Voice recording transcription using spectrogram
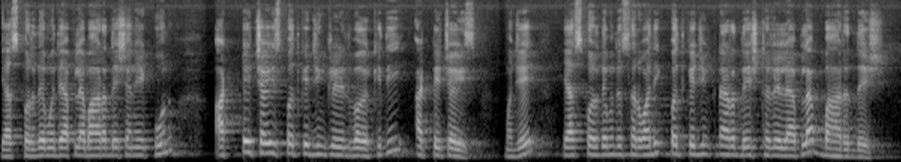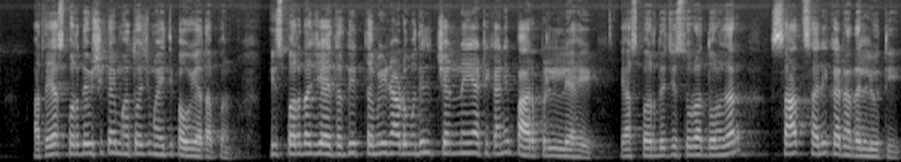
या स्पर्धेमध्ये आपल्या भारत देशाने एकूण अठ्ठेचाळीस पदके जिंकलेली आहेत बघा किती? अठ्ठेचाळीस. म्हणजे या स्पर्धेमध्ये सर्वाधिक पदके जिंकणारा देश ठरलेला आहे आपला भारत देश. आता या स्पर्धेविषयी काही महत्त्वाची माहिती पाहूयात आपण. ही स्पर्धा जी आहे तर ती तमिळनाडूमधील चेन्नई या ठिकाणी पार पडलेली आहे. या स्पर्धेची सुरुवात दोन हजार सात साली करण्यात आलेली होती.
